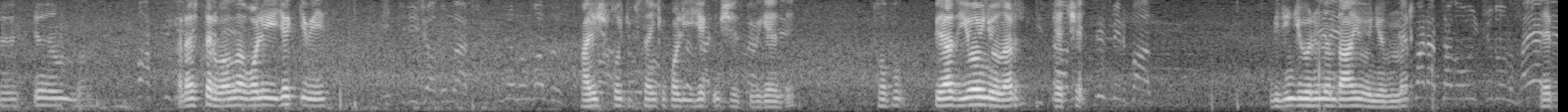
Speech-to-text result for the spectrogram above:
büktüm. Baskı Arkadaşlar vallahi gol yiyecek gibiyiz. Halişko gibi sanki gol yiyecekmişiz gibi geldi. Topu biraz iyi oynuyorlar. Geçen birinci bölümden daha iyi oynuyor bunlar. Düşüyor.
